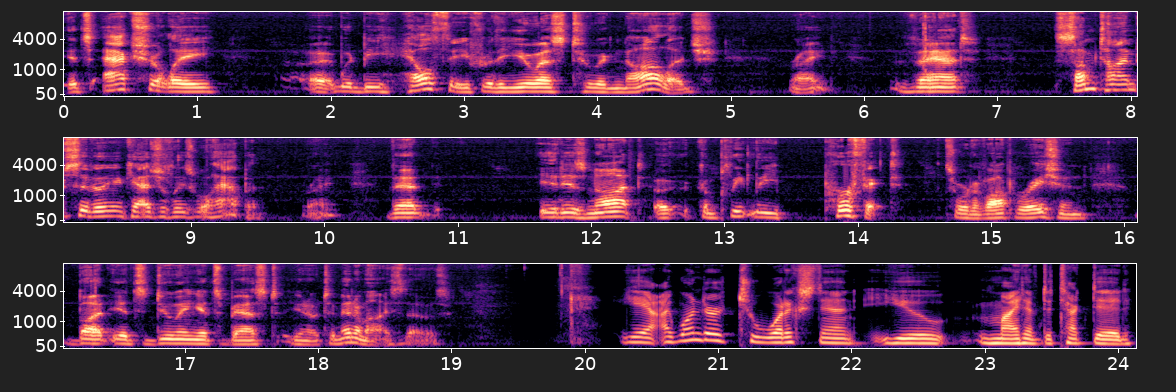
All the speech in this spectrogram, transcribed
it's actually uh, it would be healthy for the U.S. to acknowledge, right, that sometimes civilian casualties will happen, right? That it is not a completely perfect sort of operation but it's doing its best, you know, to minimize those. Yeah, I wonder to what extent you might have detected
